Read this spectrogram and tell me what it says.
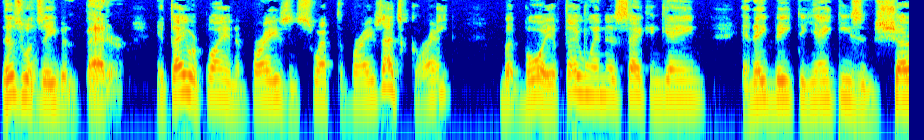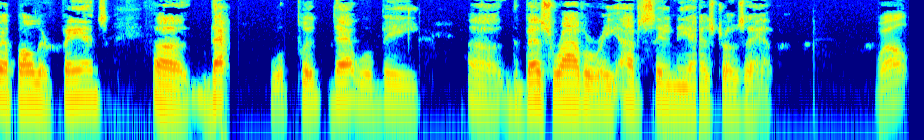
This one's even better. If they were playing the Braves and swept the Braves, that's great. But boy, if they win this second game and they beat the Yankees and shut up all their fans, uh, that will put that will be uh, the best rivalry I've seen the Astros have. Well,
